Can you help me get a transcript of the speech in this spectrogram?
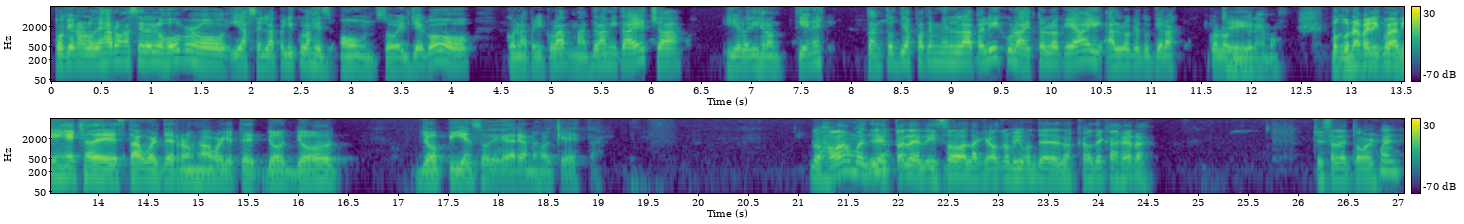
Porque no lo dejaron hacer los overhaul y hacer la película his own. So él llegó con la película más de la mitad hecha y ellos le dijeron: Tienes tantos días para terminar la película, esto es lo que hay, haz lo que tú quieras con lo que tenemos. Porque una película bien hecha de Star Wars de Ron Howard, yo, te- yo, yo, yo pienso que quedaría mejor que esta. Los Howard es un buen director, él hizo la que otro vimos de los carros de carrera. Que sale Thor. Bueno,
